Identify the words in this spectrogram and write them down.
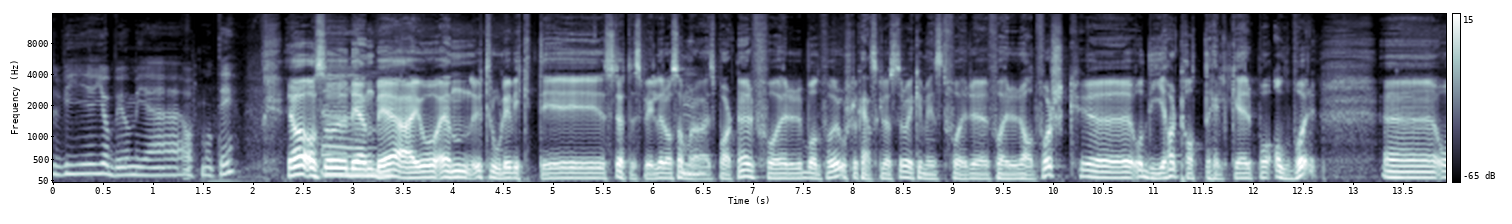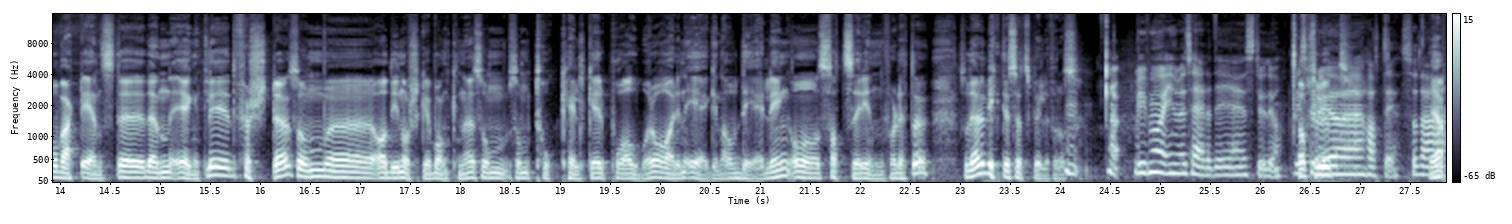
vi jobber jo mye opp mot de. Ja, altså eh, DNB er jo en utrolig viktig støttespiller og samarbeidspartner for, både for Oslo Cancer Cluster og ikke minst for, for Radforsk. Eh, og de har tatt Healthcare på alvor. Uh, og vært eneste, den egentlig første som, uh, av de norske bankene som, som tok Helker på alvor og har en egen avdeling og satser innenfor dette. Så det er en viktig støttespiller for oss. Mm. Ja, vi må invitere de i studio. Vi Absolutt. skulle jo hatt de, så da, ja.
